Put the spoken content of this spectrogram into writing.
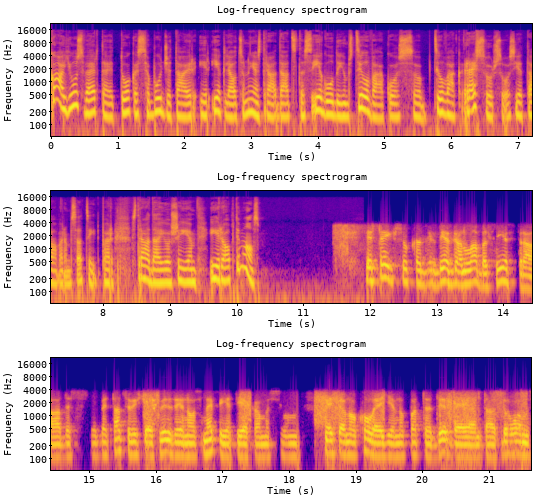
Kā jūs vērtējat to, kas budžetā ir, ir iekļauts un iestrādāts, tas ieguldījums cilvēkos, cilvēku resursos, ja tā varam sacīt, par strādājošajiem, ir optimāls? Es teikšu, ka ir diezgan labas iestrādes, bet atsevišķos virzienos nepietiekamas. Mēs jau no kolēģiem nu pat dzirdējām tās domas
